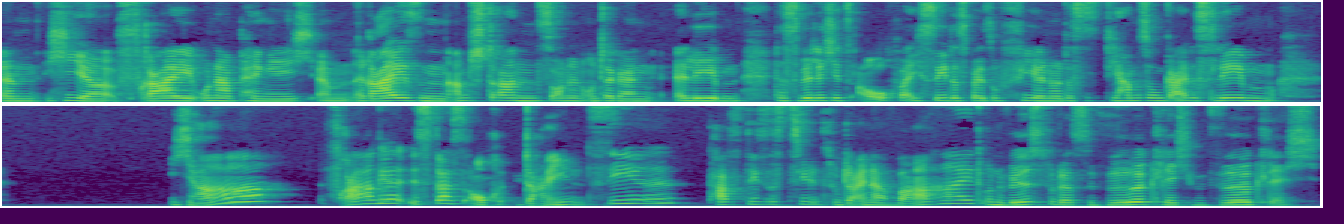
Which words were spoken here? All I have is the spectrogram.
ähm, hier frei, unabhängig, ähm, reisen, am Strand, Sonnenuntergang erleben, das will ich jetzt auch, weil ich sehe das bei so vielen und das ist, die haben so ein geiles Leben. Ja, Frage, ist das auch dein Ziel? Passt dieses Ziel zu deiner Wahrheit und willst du das wirklich, wirklich?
